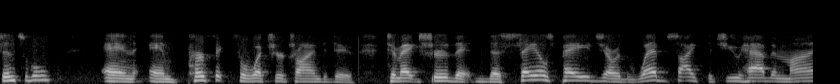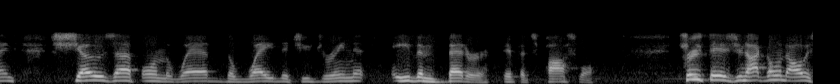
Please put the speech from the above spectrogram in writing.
sensible and and perfect for what you're trying to do to make sure that the sales page or the website that you have in mind shows up on the web the way that you dream it even better if it's possible truth is you're not going to always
